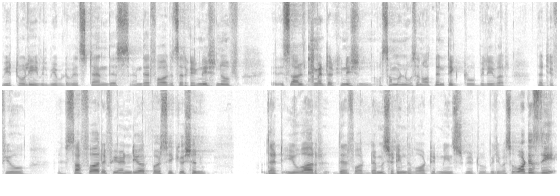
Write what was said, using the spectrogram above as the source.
we truly will be able to withstand this. And therefore, it's a recognition of, it's ultimate recognition of someone who's an authentic, true believer. That if you suffer, if you endure persecution, that you are therefore demonstrating the what it means to be a true believer. So, what is the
